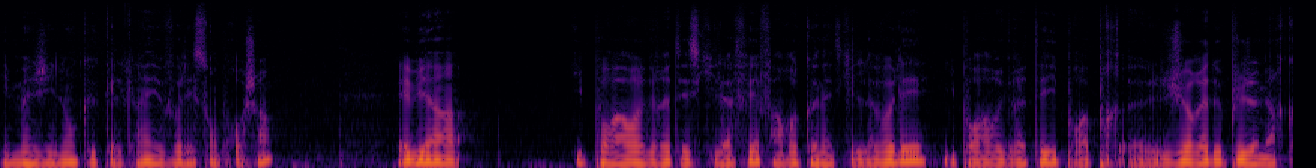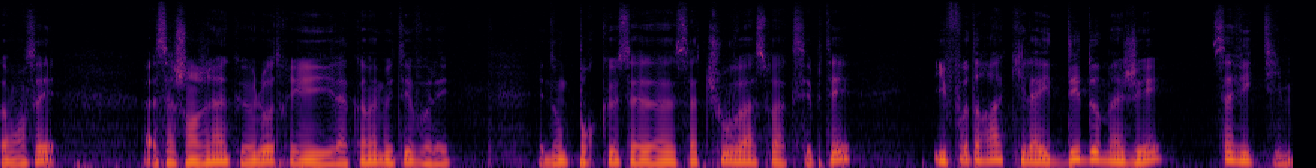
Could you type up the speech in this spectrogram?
imaginons que quelqu'un ait volé son prochain, eh bien, il pourra regretter ce qu'il a fait, enfin reconnaître qu'il l'a volé, il pourra regretter, il pourra euh, jurer de plus jamais recommencer. Euh, Ça change rien que l'autre, il, il a quand même été volé. Et donc, pour que sa, sa tchouva soit acceptée, il faudra qu'il aille dédommager sa victime.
